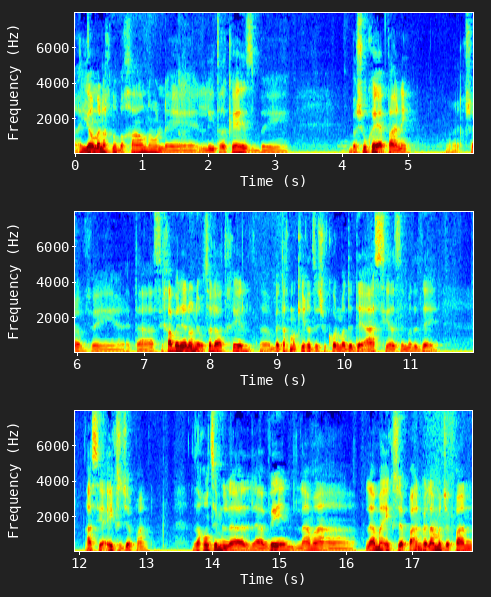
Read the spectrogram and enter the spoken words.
היום אנחנו בחרנו להתרכז בשוק היפני. עכשיו, את השיחה בינינו אני רוצה להתחיל, אתה בטח מכיר את זה שכל מדדי אסיה זה מדדי אסיה אקס ג'פן. אז אנחנו רוצים להבין למה, למה אקס ג'פן ולמה ג'פן,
